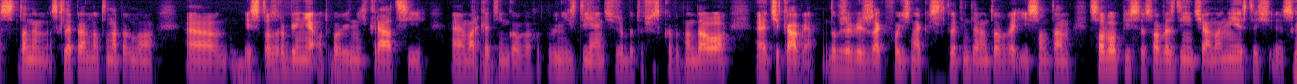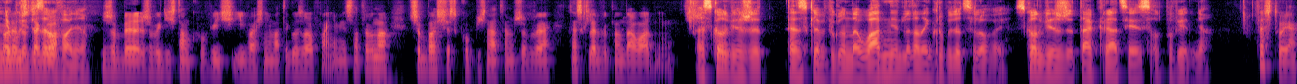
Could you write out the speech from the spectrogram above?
z danym sklepem, no to na pewno jest to zrobienie odpowiednich kreacji, marketingowych, odpowiednich zdjęć, żeby to wszystko wyglądało e, ciekawie. Dobrze wiesz, że jak wchodzisz na jakiś sklep internetowy i są tam słabe opisy, słabe zdjęcia, no nie jesteś e, skory nie do tego, zaufania. Żeby, żeby gdzieś tam kupić i właśnie nie ma tego zaufania, więc na pewno trzeba się skupić na tym, żeby ten sklep wyglądał ładnie. A skąd wiesz, że ten sklep wygląda ładnie dla danej grupy docelowej? Skąd wiesz, że ta kreacja jest odpowiednia? Testuję.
